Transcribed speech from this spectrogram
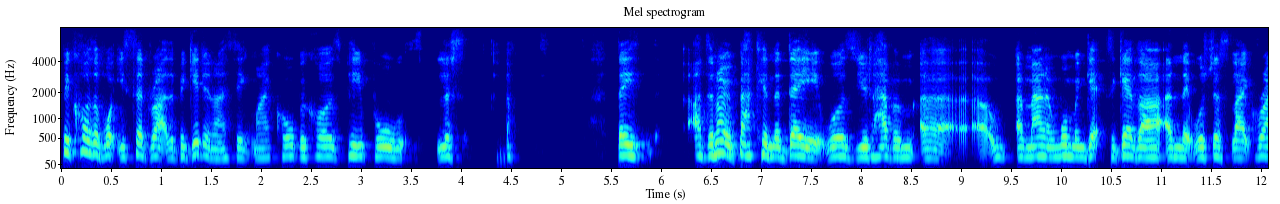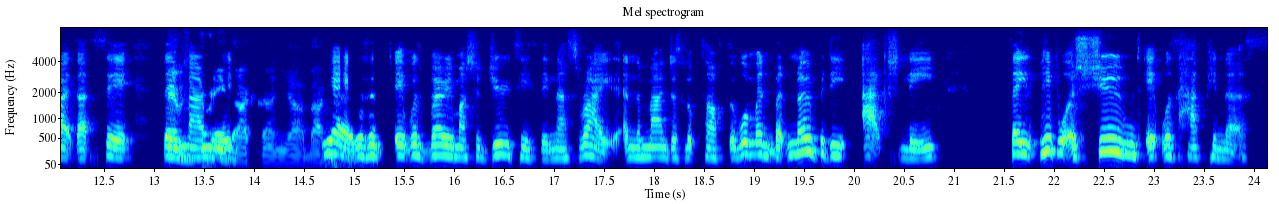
because of what you said right at the beginning, I think, Michael, because people listen, they I don't know. Back in the day, it was you'd have a, a, a man and woman get together, and it was just like, right, that's it. They're it married. back then, yeah. Back yeah, then. it was a, it was very much a duty thing. That's right. And the man just looked after the woman, but nobody actually. They people assumed it was happiness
